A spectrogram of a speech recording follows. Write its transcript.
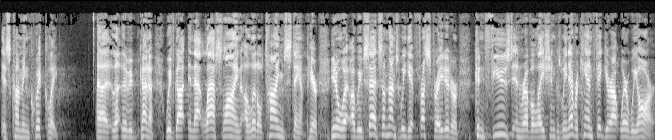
is coming quickly. Uh, kind of, we've got in that last line a little time stamp here. You know what uh, we've said? Sometimes we get frustrated or confused in Revelation because we never can figure out where we are.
